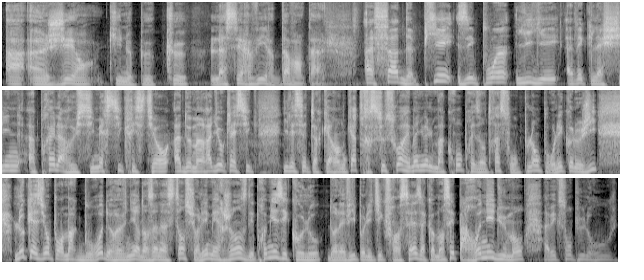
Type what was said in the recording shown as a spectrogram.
à un géant qui ne peut que la servir davantage. Assad, pieds et poings liés avec la Chine après la Russie. Merci Christian. À demain. Radio Classique. Il est 7h44. Ce soir, Emmanuel Macron présentera son plan pour l'écologie. L'occasion pour Marc Bourreau de revenir dans un instant sur l'émergence des premiers écolos dans la vie politique française, à commencer par René Dumont avec son pull rouge.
